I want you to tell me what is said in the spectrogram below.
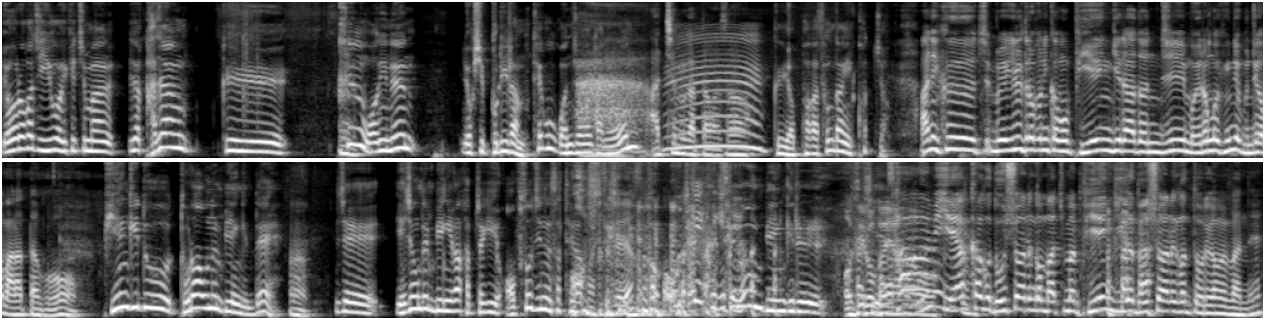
여러 가지 이유가 있겠지만 일단 가장 그큰 원인은 역시 불이람 태국 원정을 다녀온 아침을 갔다 와서 음. 그 여파가 상당히 컸죠. 아니 그 얘기를 들어보니까 뭐 비행기라든지 뭐 이런 거 굉장히 문제가 많았다고. 비행기도 돌아오는 비행기인데 어. 이제 예정된 비행기가 갑자기 없어지는 사태가 없어져요? 발생해서 어떻게 그게 돼요? 새로운 비행기를 어디로 가요? 사람이 예약하고 노쇼하는 건 맞지만 비행기가 노쇼하는 건 또 오래간만에 봤네.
